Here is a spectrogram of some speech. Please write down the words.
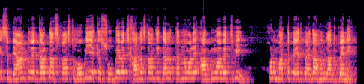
ਇਸ ਬਿਆਨ ਤੋਂ ਇੱਕ ਗੱਲ ਤਾਂ ਸਪਸ਼ਟ ਹੋ ਗਈ ਹੈ ਕਿ ਸੂਬੇ ਵਿੱਚ ਖਾਲਿਸਤਾਨ ਦੀ ਗੱਲ ਕਰਨ ਵਾਲੇ ਆਗੂਆਂ ਵਿੱਚ ਵੀ ਹੁਣ ਮਤਭੇਦ ਪੈਦਾ ਹੋਣ ਲੱਗ ਪਏ ਨੇ।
